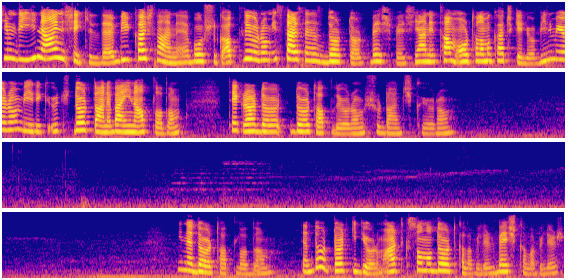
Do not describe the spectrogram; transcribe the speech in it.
Şimdi yine aynı şekilde birkaç tane boşluk atlıyorum. İsterseniz 4 4 5 5 yani tam ortalama kaç geliyor bilmiyorum. 1 2 3 4 tane ben yine atladım. Tekrar 4, 4 atlıyorum. Şuradan çıkıyorum. Yine 4 atladım. Yani 4 4 gidiyorum. Artık sona 4 kalabilir, 5 kalabilir.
